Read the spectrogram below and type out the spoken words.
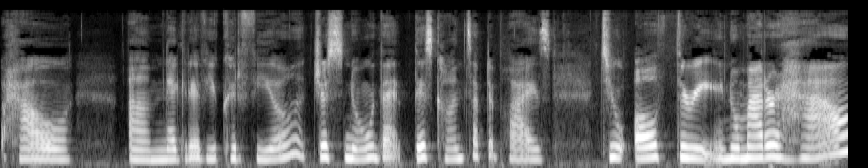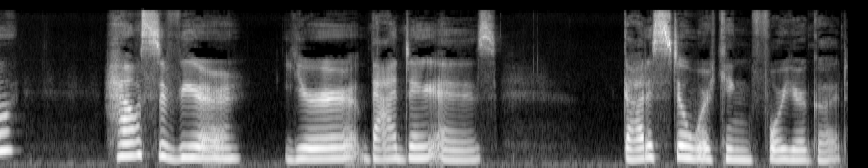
how um, negative you could feel, just know that this concept applies to all three, no matter how how severe your bad day is. God is still working for your good.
